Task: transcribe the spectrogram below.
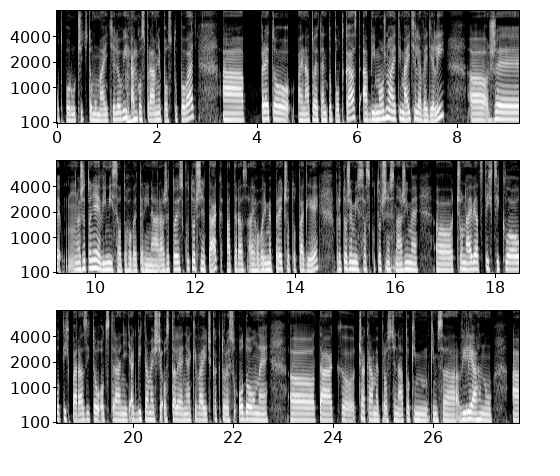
odporúčiť tomu majiteľovi, uh-huh. ako správne postupovať a preto aj na to je tento podcast, aby možno aj tí majiteľia vedeli, uh, že, že to nie je vymysel toho veterinára, že to je skutočne tak a teraz aj hovoríme, prečo to tak je, pretože my sa skutočne snažíme uh, čo najviac tých cyklov, tých parazitov odstrániť. Ak by tam ešte ostali aj nejaké vajíčka, ktoré sú odolné, uh, tak čakáme proste na to, kým, kým sa vyliahnú a,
